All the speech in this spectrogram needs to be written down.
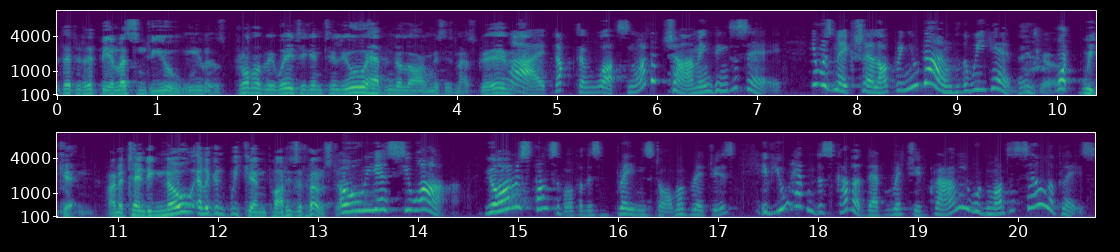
Let it be a lesson to you. He was probably waiting until you happened along, Mrs. Musgrave. Why, Dr. Watson, what a charming thing to say. You must make Sherlock bring you down for the weekend. Thank you. What weekend? I'm attending no elegant weekend parties at Hurlstone. Oh, yes, you are. You're responsible for this brainstorm of Reggie's. If you hadn't discovered that wretched crown, he wouldn't want to sell the place.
